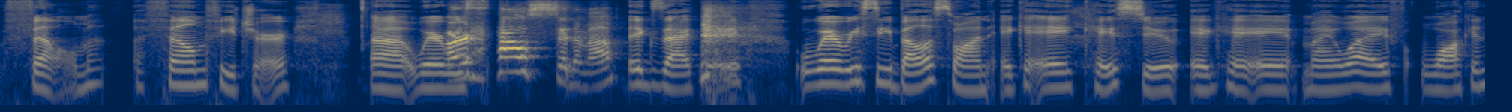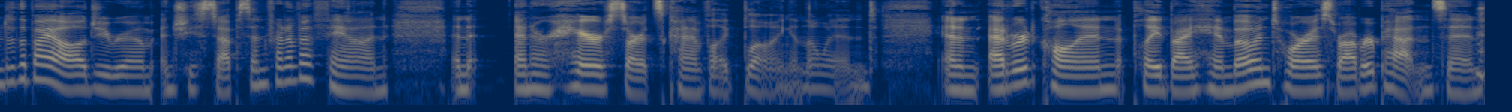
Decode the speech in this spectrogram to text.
film, a film feature, uh, where we Art house cinema. Exactly. Where we see Bella Swan, aka K-Stew, aka my wife, walk into the biology room and she steps in front of a fan and and her hair starts kind of like blowing in the wind. And Edward Cullen, played by Himbo and Taurus Robert Pattinson,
